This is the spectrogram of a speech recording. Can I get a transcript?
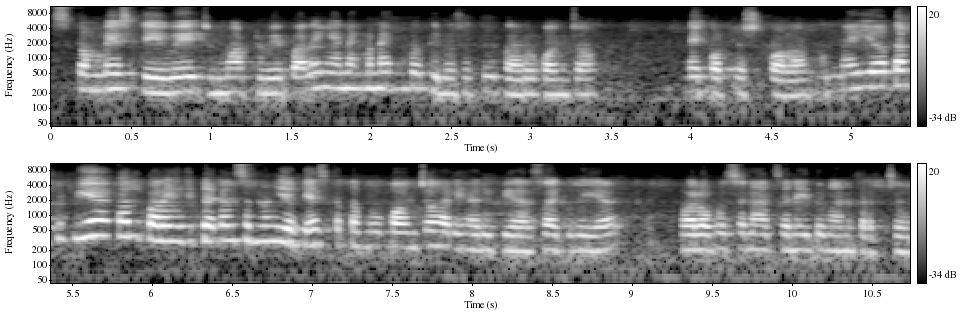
kemis dhewe Jumat dhewe. Paling enak meneh kok dino setu baru konco nek podo sekolah. Nah iya tapi piye kan paling tidak kan seneng ya guys ketemu konco hari-hari biasa gitu ya. Walaupun senajan hitungan kerja.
